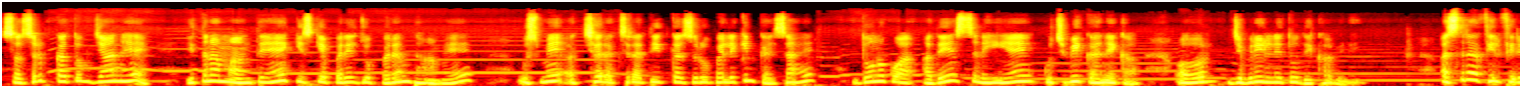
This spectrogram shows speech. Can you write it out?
सत्स्वरूप का तो ज्ञान है, इतना मानते हैं कि इसके परे जो परम धाम है, उसमें अक्षर अक्षरातीत का स्वरूप है, लेकिन कैसा है? दोनों को आदेश नहीं है कुछ भी कहने का, और जबरील ने तो देखा भी नहीं। असरा फिल फिर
